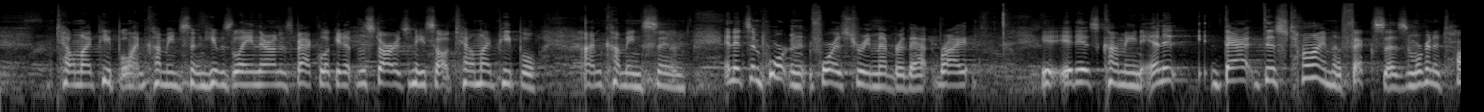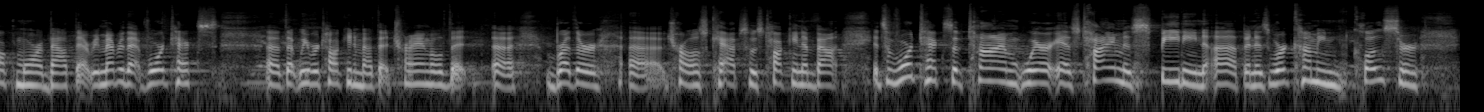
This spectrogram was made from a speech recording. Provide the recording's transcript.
Tell my people I'm coming soon. He was laying there on his back looking at the stars and he saw, Tell my people I'm coming soon. And it's important for us to remember that, right? it, it is coming. And it, that this time affects us, and we're going to talk more about that. Remember that vortex uh, that we were talking about, that triangle that uh, Brother uh, Charles Capps was talking about? It's a vortex of time where, as time is speeding up, and as we're coming closer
